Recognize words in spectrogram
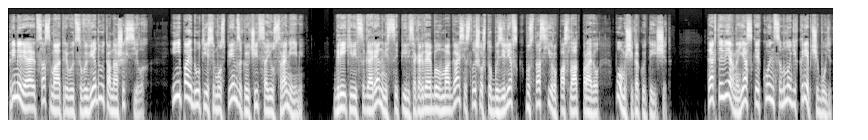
примеряются, осматриваются, выведывают о наших силах. И не пойдут, если мы успеем заключить союз с ромеями. Греки ведь с агарянами сцепились, а когда я был в Магасе, слышал, что Базилевск к Мустасхиру посла отправил, помощи какой-то ищет. Так-то верно, ясская конница многих крепче будет,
